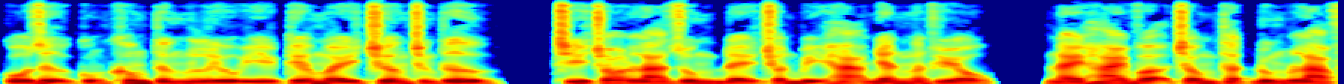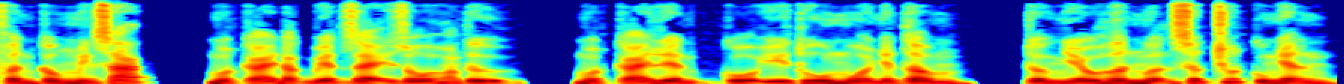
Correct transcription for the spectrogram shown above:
Cố dự cũng không từng lưu ý kia mấy chương chứng tử, chỉ cho là dùng để chuẩn bị hạ nhân ngân phiếu, này hai vợ chồng thật đúng là phân công minh xác, một cái đặc biệt dạy dỗ hoàng tử, một cái liền cố ý thu mua nhân tâm, tưởng nhiều hơn mượn sức chút cung nhân,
